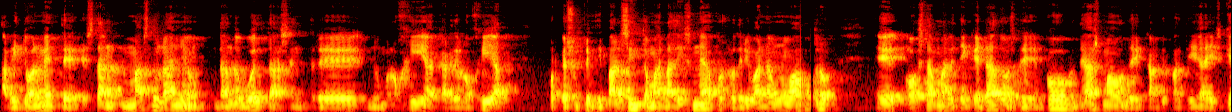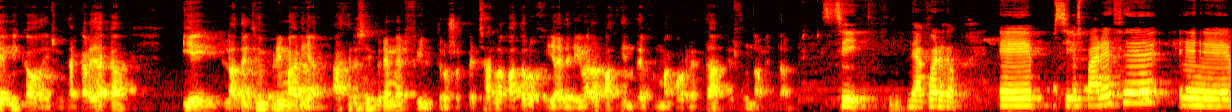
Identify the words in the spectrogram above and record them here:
habitualmente están más de un año dando vueltas entre neumología, cardiología, porque su principal síntoma es la disnea, pues lo derivan a uno a otro, eh, o están mal etiquetados de POC, de asma o de cardiopatía isquémica o de insuficiencia cardíaca, y la atención primaria, hacer ese primer filtro, sospechar la patología y derivar al paciente de forma correcta es fundamental. Sí, de acuerdo. Eh, si os parece, eh,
